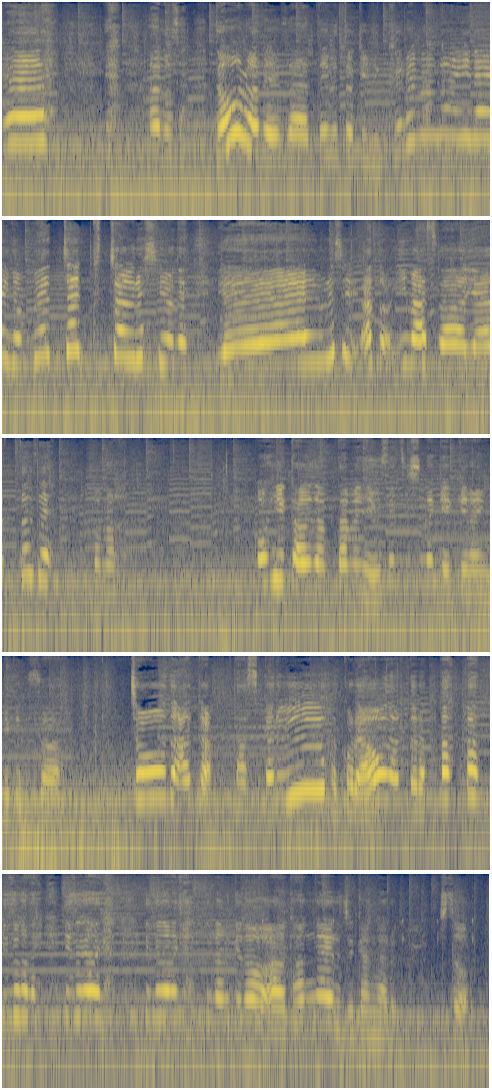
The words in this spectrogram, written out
えー、いやあのさ道路でさ出る時に車がいないのめちゃくちゃ嬉しいよね。イエーイ嬉しい。あと今さやったぜそのコーヒー買うために右折しなきゃいけないんだけどさちょうど赤助かるこれ青だったらああ急がなきゃ急がなきゃ急がなきゃってなるけどあ考える時間がある。ちょっと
